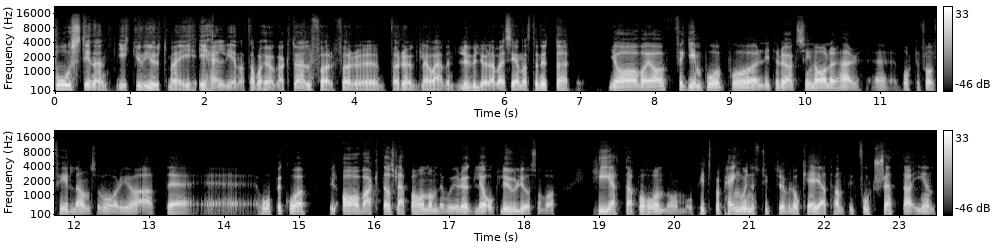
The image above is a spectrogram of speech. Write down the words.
Postinen gick ju vi ut med i, i helgen att han var högaktuell för, för, eh, för Rögle och även Luleå. Vad är senaste nytt där? Ja, vad jag fick in på, på lite röksignaler här eh, bortifrån Finland så var det ju att eh, eh HPK vill avvakta och släppa honom. Det var ju Rögle och Luleå som var heta på honom och Pittsburgh Penguins tyckte det var okej okay att han fick fortsätta i en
